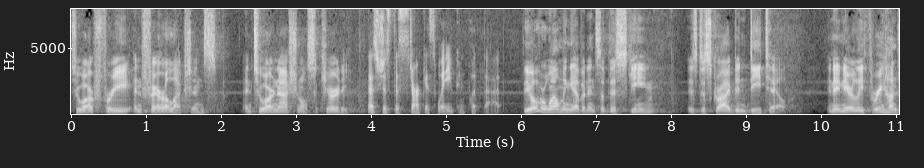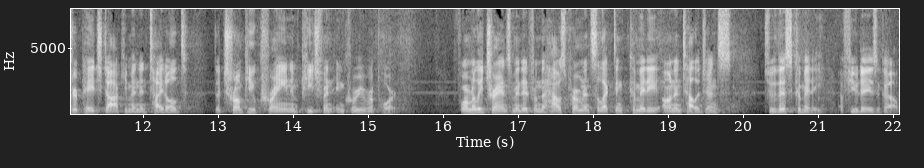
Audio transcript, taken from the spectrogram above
to our free and fair elections and to our national security. That's just the starkest way you can put that. The overwhelming evidence of this scheme is described in detail in a nearly 300 page document entitled the Trump Ukraine Impeachment Inquiry Report, formally transmitted from the House Permanent Selecting Committee on Intelligence to this committee a few days ago.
